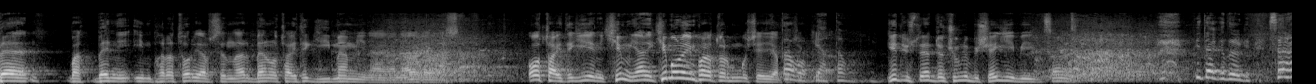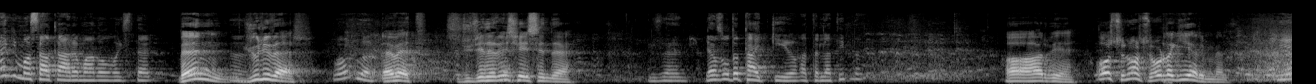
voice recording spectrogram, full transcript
Ben bak beni imparator yapsınlar ben o taytı giymem yine yani arkadaşlar. O taytı giyeni kim? Yani kim ona imparator bu şeyi yapacak? Tamam ya tamam. Git üstüne dökümlü bir şey giy bir insan. Bir dakika dur. Sen hangi masal kahramanı olmak isterdin? Ben Gülliver. Vallahi. Evet. Cücelerin şeysinde. Güzel. Yaz o da tayt giyiyor hatırlatayım da. Ha harbi. Olsun olsun orada giyerim ben. Niye?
